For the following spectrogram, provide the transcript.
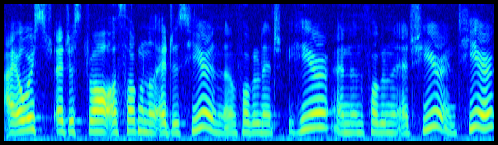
I always I just draw orthogonal edges here and then orthogonal edge here and then orthogonal edge here and here.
